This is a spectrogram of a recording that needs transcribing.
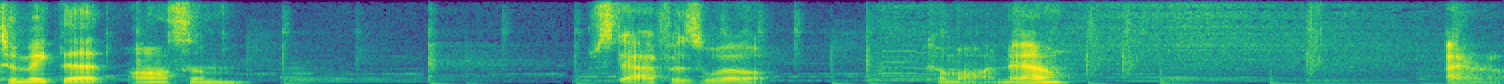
to make that awesome staff as well. Come on now. I don't know.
